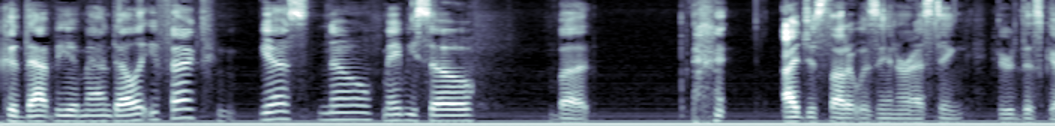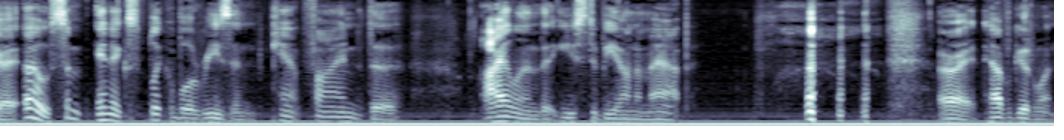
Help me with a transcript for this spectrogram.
could that be a Mandela effect? Yes, no, maybe so, but I just thought it was interesting. Heard this guy, oh, some inexplicable reason can't find the island that used to be on a map. All right, have a good one.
